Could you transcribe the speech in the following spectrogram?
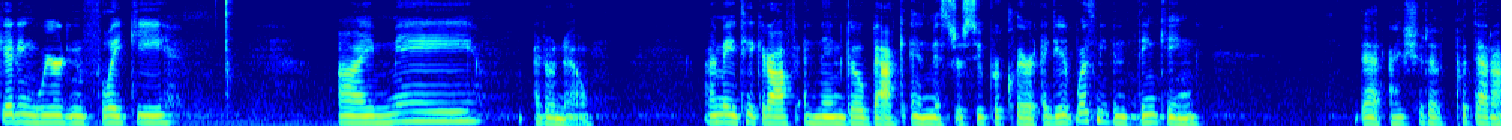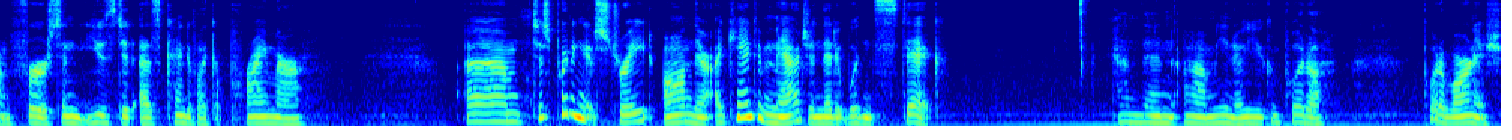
getting weird and flaky, I may, I don't know, I may take it off and then go back and Mr. Super Clear it. I did, wasn't even thinking that I should have put that on first and used it as kind of like a primer. Um, just putting it straight on there. I can't imagine that it wouldn't stick. And then, um, you know, you can put a put a varnish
